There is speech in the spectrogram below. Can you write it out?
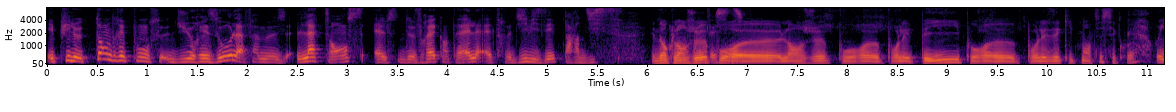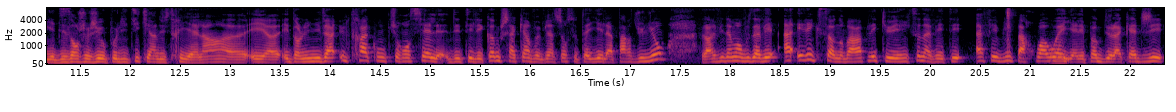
Et puis, le temps de réponse du réseau, la fameuse latence, elle devrait, quant à elle, être divisée par 10. Et donc l'enjeu pour euh, l'enjeu pour euh, pour les pays, pour euh, pour les équipementiers, c'est quoi? Oui, il y a des enjeux géopolitiques et industriels. Hein, et, et, dans l'univers ultra concurrentiel des télécoms, chacun veut bien sûr se tailler la part du lion. Alors évidemment, vous avez Ericsson. On va rappeler que Ericsson avait été affaibli par Huawei à l'époque de la 4G,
